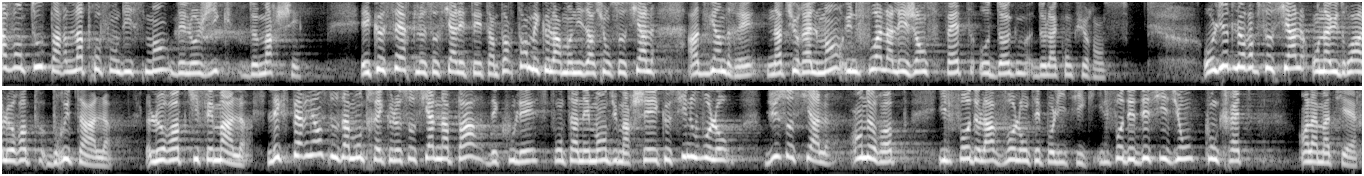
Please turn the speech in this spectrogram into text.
avant tout par l'approfondissement des logiques de marché et que certes le social était important, mais que l'harmonisation sociale adviendrait naturellement une fois l'allégeance faite au dogme de la concurrence. Au lieu de l'Europe sociale, on a eu droit à l'Europe brutale, l'Europe qui fait mal. L'expérience nous a montré que le social n'a pas découlé spontanément du marché et que si nous voulons du social en Europe, il faut de la volonté politique, il faut des décisions concrètes en la matière.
